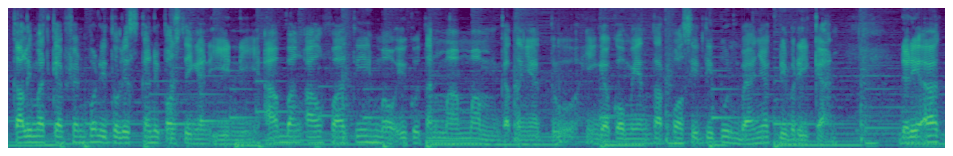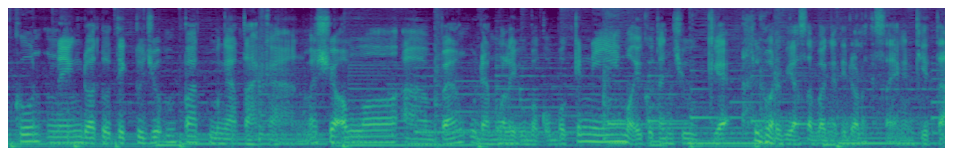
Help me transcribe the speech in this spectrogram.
Kalimat caption pun dituliskan di postingan ini Abang Al-Fatih mau ikutan mamam katanya tuh. Hingga komentar positif pun banyak diberikan dari akun Neng.74 mengatakan Masya Allah, abang udah mulai ubok-ubok nih Mau ikutan juga. Luar biasa banget idola kesayangan kita.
